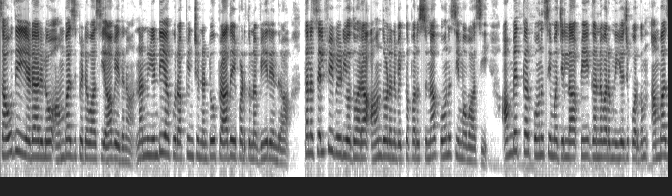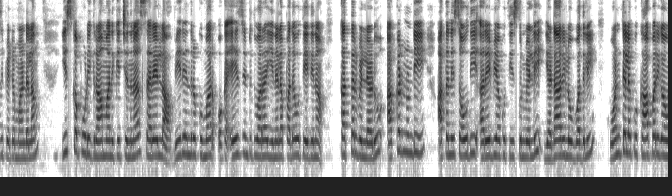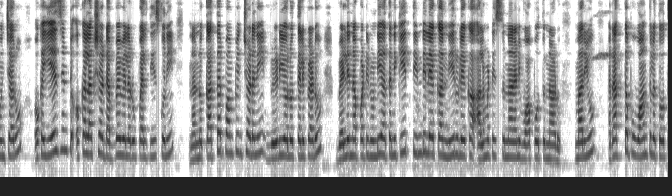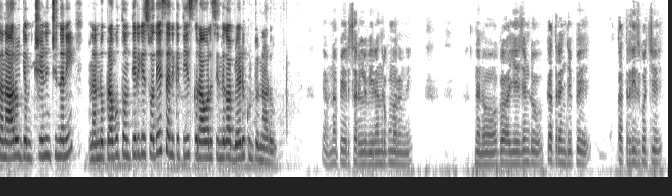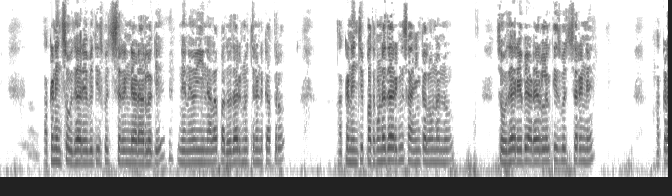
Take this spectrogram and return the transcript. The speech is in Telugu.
సౌదీ ఎడారిలో అంబాజీపేట వాసి ఆవేదన. నన్ను ఇండియాకు రప్పించినట్టు ప్రాధేయపడుతున్న వీరేంద్ర తన సెల్ఫీ వీడియో ద్వారా ఆందోళన వ్యక్తపరుస్తున్న కోనసీమ వాసి. అంబేద్కర్ కోనసీమ జిల్లా పి. గన్నవరం నియోజకవర్గం అంబాజీపేట మండలం ఇస్కపూడి గ్రామానికి చెందిన సరేళ్ళ వీరేంద్ర కుమార్ ఒక ఏజెంట్ ద్వారా ఈ నెల పదవ తేదీన ఖత్తర్ వెళ్ళాడు. అక్కడి నుండి అతన్ని సౌదీ అరేబియాకు తీసుకుని వెళ్ళి ఎడారిలో వదిలి ఒంటెలకు కాపరిగా ఉంచారు. ఒక ఏజెంట్ ఒక లక్ష డెబ్బై వేల రూపాయలు తీసుకుని నన్ను ఖత్తర్ పంపించాడని వీడియోలో తెలిపాడు. వెళ్ళినప్పటి నుండి అతనికి తిండి లేక నీరు లేక అలమటిస్తున్నానని వాపోతున్నాడు. మరియు రక్తపు వాంతులతో తన ఆరోగ్యం క్షీణించిందని నన్ను ప్రభుత్వం తిరిగి స్వదేశానికి తీసుకురావాల్సిందిగా వేడుకుంటున్నాడు. నా పేరు సరళ వీరేంద్ర కుమార్ అండి. నేను ఒక ఏజెంట్ ఖత్తర్ అని చెప్పి ఖత్తర్ తీసుకొచ్చి అక్కడి నుంచి సౌదీ అరేబియా తీసుకొచ్చేసారండి ఎడారిలోకి నేను ఈ నెల పదో తారీఖున వచ్చానండి ఖత్తరు అక్కడి నుంచి పదకొండో తారీఖున సాయంకాలం నన్ను సౌదీ అరేబియా ఎడారిలోకి తీసుకొచ్చేసారండి అక్కడ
